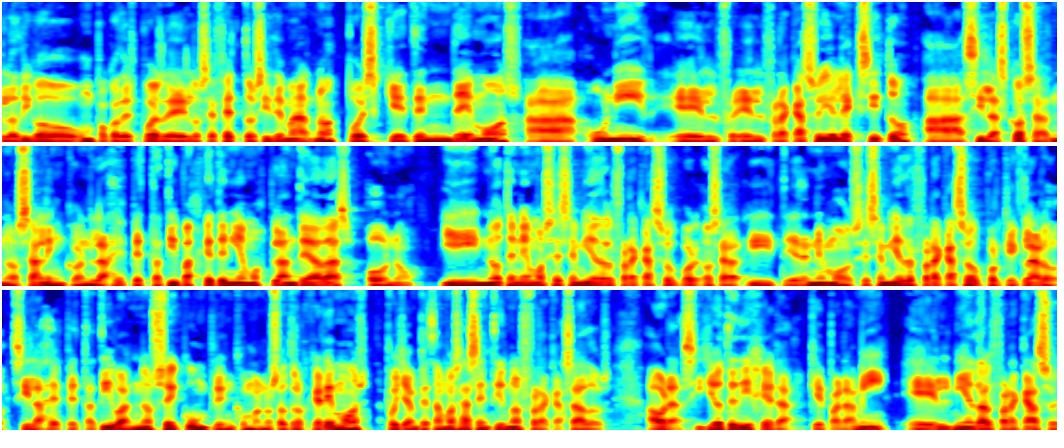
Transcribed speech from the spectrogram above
lo digo un poco después de los efectos y demás, ¿no? Pues que tendemos a unir el, el fracaso y el éxito a si las cosas no salen con las expectativas que teníamos planteadas o no y no tenemos ese miedo al fracaso, o sea, y tenemos ese miedo al fracaso porque, claro, si las expectativas no se cumplen como nosotros queremos, pues ya empezamos a sentirnos fracasados. Ahora, si yo te dijera que para mí el miedo al fracaso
